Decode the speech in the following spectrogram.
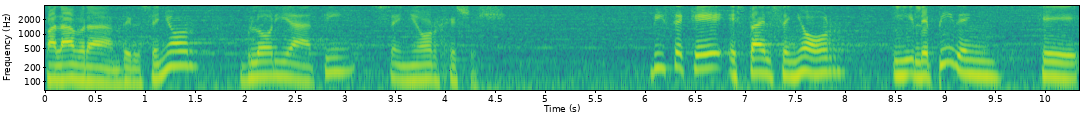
Palabra del Señor, gloria a ti, Señor Jesús. Dice que está el Señor y le piden que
